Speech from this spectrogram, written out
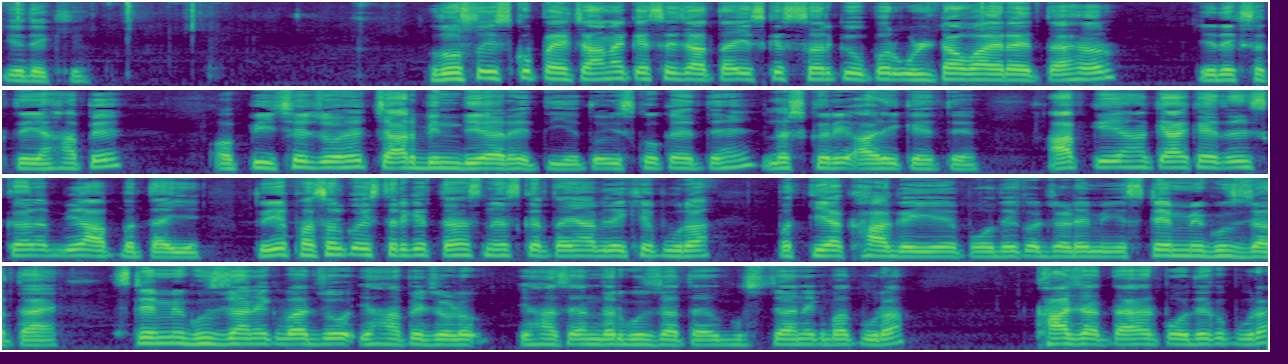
ये देखिए। तो दोस्तों, इसको पहचाना कैसे जाता है? इसके सर के ऊपर उल्टा वाय रहता है और ये देख सकते हैं यहाँ पे। और पीछे जो है चार बिंदियाँ रहती है तो इसको कहते हैं लश्करी आड़ी कहते हैं। आपके यहाँ क्या कहते हैं, इसका भी आप बताइए। तो ये फ़सल को इस तरह के तहस नहस करता है, यहाँ देखिए पूरा पत्तियाँ खा गई है, पौधे को जड़े में स्टेम में घुस जाता है। स्टेम में घुस जाने के बाद जो यहाँ पे जड़ो, यहाँ से अंदर घुस जाता है, घुस जाने के बाद पूरा खा जाता है और पौधे को पूरा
